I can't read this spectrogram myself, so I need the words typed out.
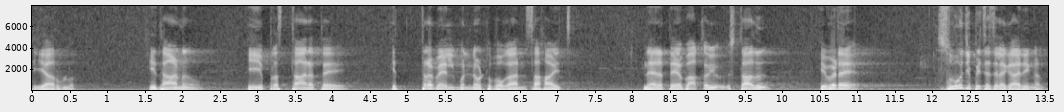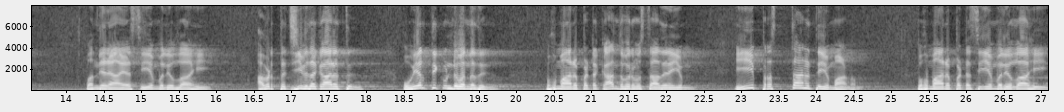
ചെയ്യാറുള്ളത്. ഇതാണ് ഈ പ്രസ്ഥാനത്തെ ഇത്രമേൽ മുന്നോട്ട് പോകാൻ സഹായിച്ചു നേരത്തെ ബാക്കവി ഉസ്താദ് ഇവിടെ സൂചിപ്പിച്ച ചില കാര്യങ്ങൾ. വന്ദ്യനായ സി എം വലിയുല്ലാഹി അവിടുത്തെ ജീവിതകാലത്ത് ഉയർത്തിക്കൊണ്ടുവന്നത് ബഹുമാനപ്പെട്ട കാന്തപുരം ഉസ്താദിനെയും ഈ പ്രസ്ഥാനത്തെയുമാണ്. ബഹുമാനപ്പെട്ട സി എം വലിയുല്ലാഹി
